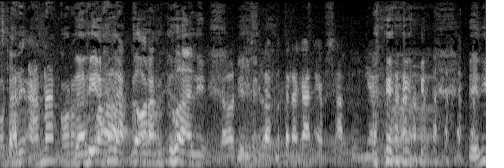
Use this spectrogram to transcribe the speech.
oh dari anak orang dari tua anak ke orang tua nih. Kalau di istilah peternakan F1-nya. Jadi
